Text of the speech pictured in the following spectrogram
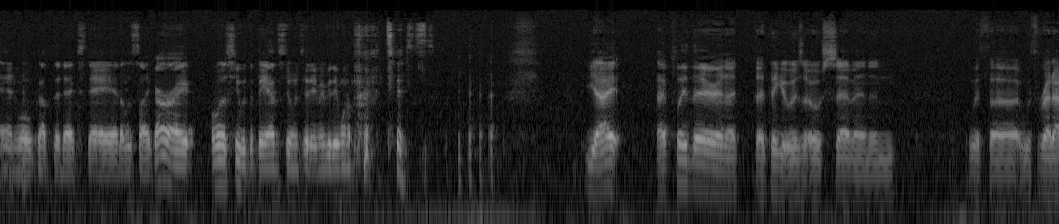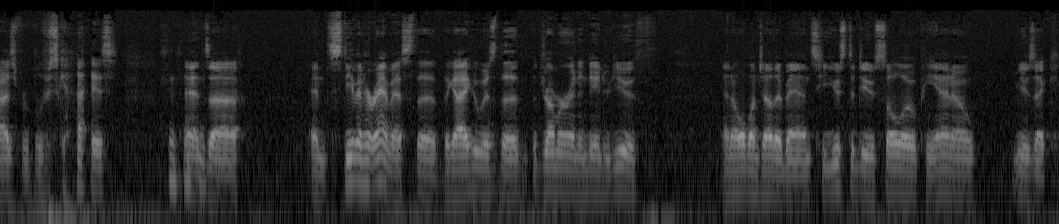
and woke up the next day and I was like, all right, I want to see what the band's doing today. Maybe they want to practice. Yeah, I I played there, and I I think it was 07 and with uh, with Red Eyes for Blue Skies, and uh, and Stephen Haramis, the the guy who was the the drummer in Endangered Youth, and a whole bunch of other bands. He used to do solo piano music,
